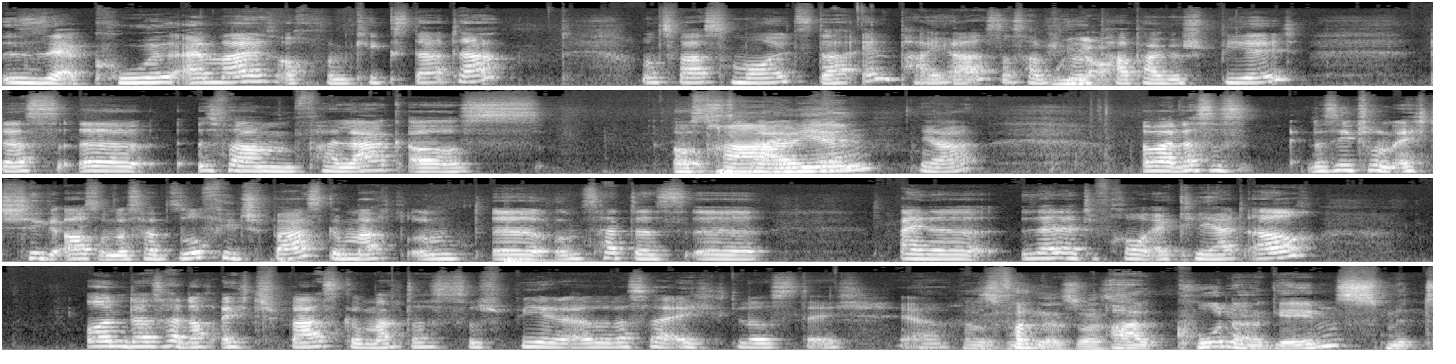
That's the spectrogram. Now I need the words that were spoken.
sehr cool. Einmal das ist auch von Kickstarter. Und zwar Small Star Empires. Das habe ich Oh mit ja. Papa gespielt. Das äh, ist vom Verlag aus Australien. Ja. Aber das ist, das sieht schon echt schick aus und das hat so viel Spaß gemacht und äh, uns hat das äh, eine sehr nette Frau erklärt auch. Und das hat auch echt Spaß gemacht, das zu spielen. Also das war echt lustig, ja. Das ist von das? Was? Arcona Games mit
